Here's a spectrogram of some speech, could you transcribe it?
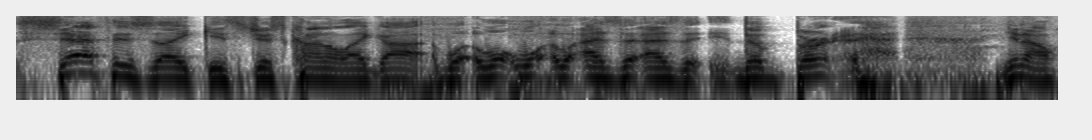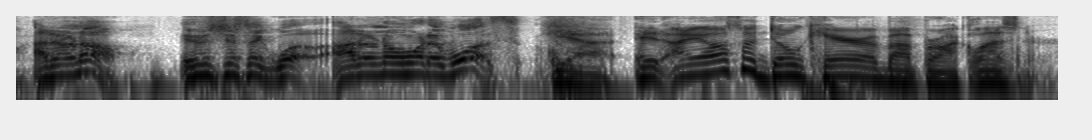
Seth is like it's just kind of like uh, what, what, what, as the, as the the burn, you know. I don't know. It was just like what I don't know what it was. Yeah. It, I also don't care about Brock Lesnar.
